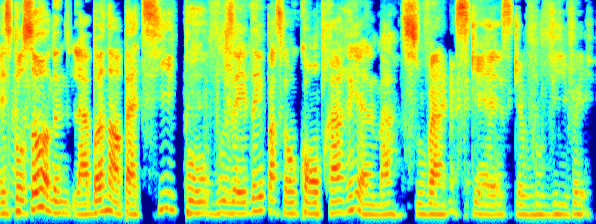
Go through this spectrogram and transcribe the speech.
Mais c'est pour ça qu'on a une- la bonne empathie pour vous aider parce qu'on comprend réellement souvent ce que, ce que vous vivez.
